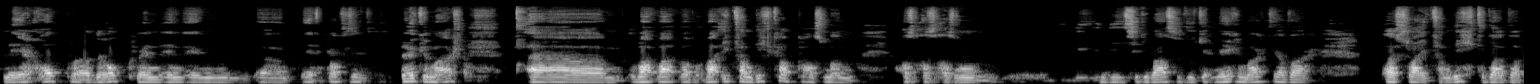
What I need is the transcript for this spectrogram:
Meer op, uh, erop en, en, en even plat gezegd, maar. wat, wat, wat, wat ik van dichtklap als man, als, als, als een, die, die situaties die ik heb meegemaakt, ja, daar, daar sla ik van dicht, daar, daar,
